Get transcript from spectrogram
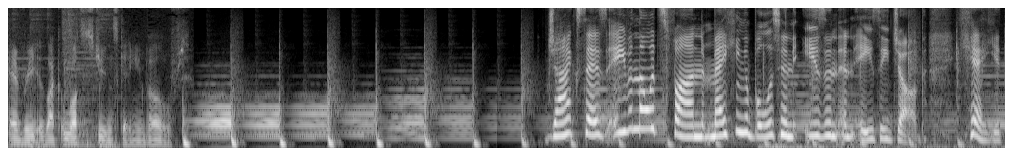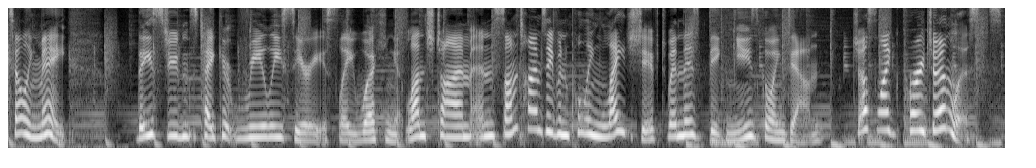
every like lots of students getting involved. Jack says even though it's fun, making a bulletin isn't an easy job. Yeah, you're telling me. These students take it really seriously, working at lunchtime and sometimes even pulling late shift when there's big news going down, just like pro journalists.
